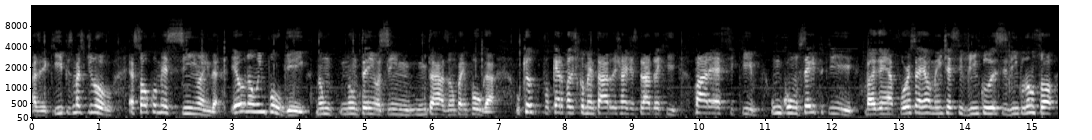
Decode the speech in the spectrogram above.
as, equipes, mas de novo, é só o comecinho ainda. Eu não empolguei, não, não tenho assim muita razão para empolgar. O que eu quero fazer de comentário, deixar registrado é que parece que um conceito que vai ganhar força é realmente esse vínculo, esse vínculo não só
